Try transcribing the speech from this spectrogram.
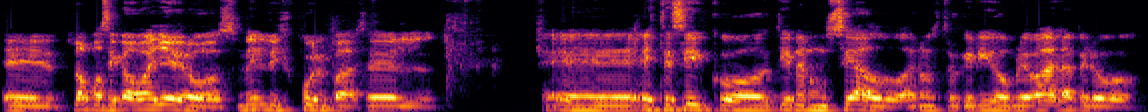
eh, damas y caballeros, mil disculpas, el, eh, este circo tiene anunciado a nuestro querido hombre bala, pero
